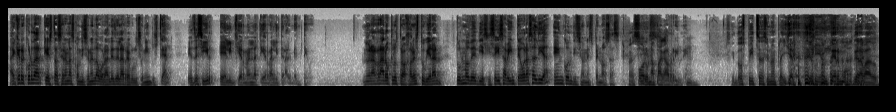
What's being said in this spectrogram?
Hay que recordar que estas eran las condiciones laborales de la revolución industrial, es decir, el infierno en la tierra literalmente. No era raro que los trabajadores tuvieran turno de 16 a 20 horas al día en condiciones penosas por una paga horrible. Mm. dos pizzas y una playera y un termo grabado.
